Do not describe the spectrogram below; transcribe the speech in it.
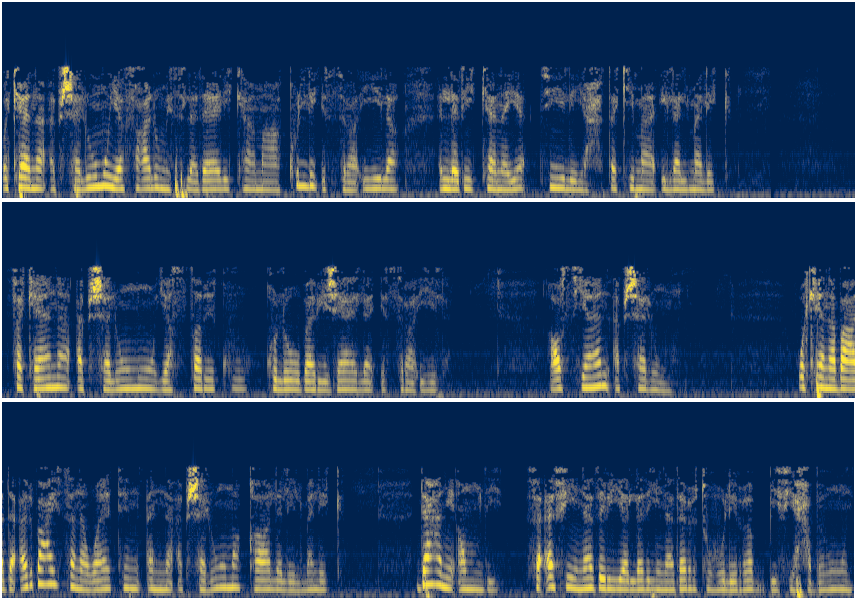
وكان أبشالوم يفعل مثل ذلك مع كل إسرائيل الذي كان يأتي ليحتكم إلى الملك. فكان أبشالوم يسترق قلوب رجال إسرائيل. عصيان أبشالوم. وكان بعد أربع سنوات أن أبشالوم قال للملك دعني أمضي فأفي نذري الذي نذرته للرب في حبرون.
